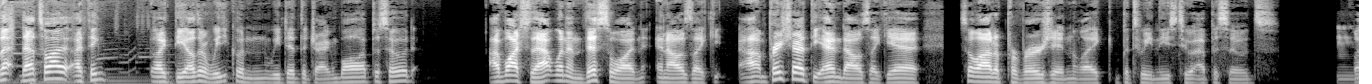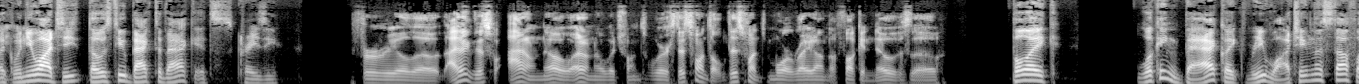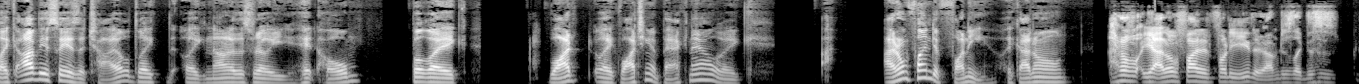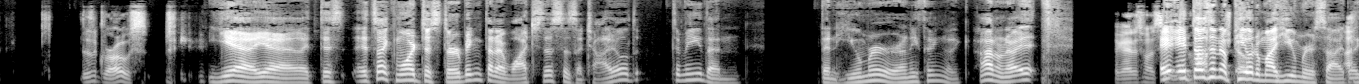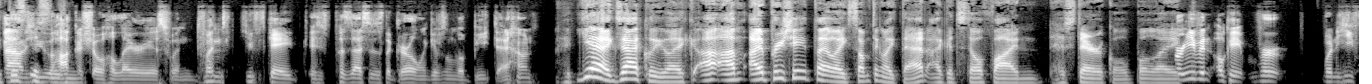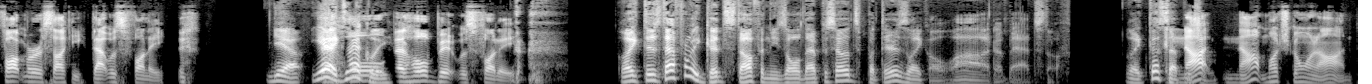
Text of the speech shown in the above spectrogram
That that's why I think like the other week when we did the Dragon Ball episode, I watched that one and this one, and I was like, I'm pretty sure at the end I was like, yeah, it's a lot of perversion like between these two episodes. Like Mhm. when you watch these, those two back to back, it's crazy. For real though, I think this one. I don't know. I don't know which one's worse. This one's a, this one's more right on the fucking nose though. But like looking back, like rewatching this stuff, like obviously as a child, like like none of this really hit home. But like watch like watching it back now, like I- I don't find it funny. Like I don't I don't. Yeah, I don't find it funny either. I'm just like this is this is gross. Yeah, yeah, like this it's like more disturbing that I watched this as a child to me than than humor or anything. Like I don't know. It Like I just want to say it, it doesn't appeal to my humor side. I Like found this Yu just Yu isn't- Hakusho hilarious when when Yusuke possesses the girl and gives him a beat down. Yeah, exactly. Like I, I'm, I appreciate that. Like something like that, I could still find hysterical. But like, Or even okay for when he fought Murasaki, that was funny. yeah, yeah, That exactly. whole- that whole bit was funny. Like, there's definitely good stuff in these old episodes, but there's like a lot of bad stuff. Like this and episode. not not much going on.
